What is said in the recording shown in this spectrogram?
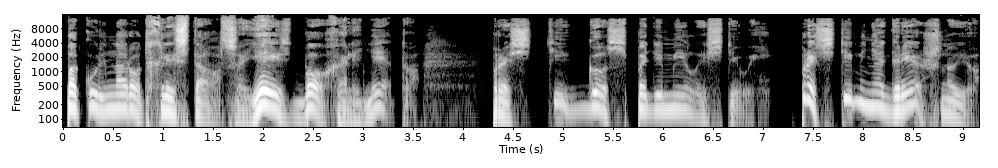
покуль народ хлестался, есть Бог или нету. Прости, Господи милостивый, прости меня грешную,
